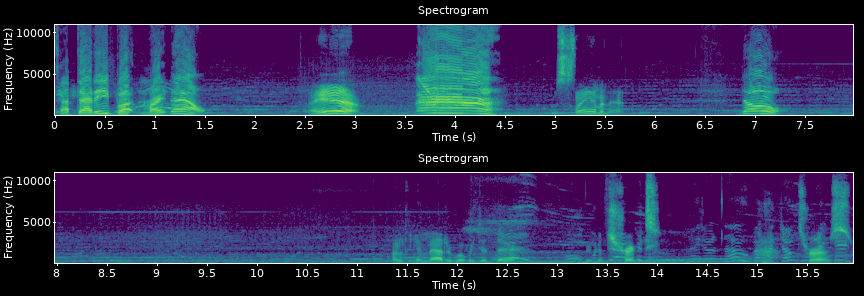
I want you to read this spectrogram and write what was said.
Tap that E button right now. I am. Ah! I'm slamming it. No. I don't think it mattered what we did there. We've been tricked. Know, but I don't It's like Rose. it.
